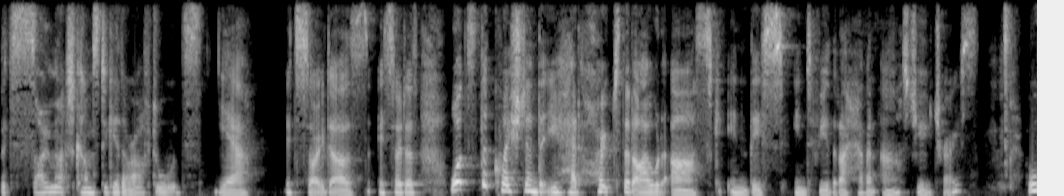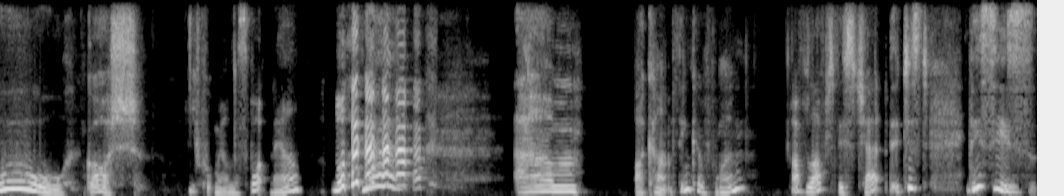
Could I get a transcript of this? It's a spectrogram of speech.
but so much comes together afterwards. Yeah, it so does. It so does. What's the question that you had hoped that I would ask in this interview that I haven't asked you, Trace? Oh, gosh. You put me on the spot now. um, I can't think of one. I've loved this chat. It just, this is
